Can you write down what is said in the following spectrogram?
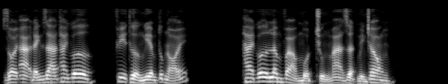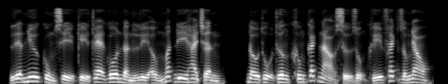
Rồi ạ đánh giá tiger, phi thường nghiêm túc nói. Tiger lâm vào một chủng ma giật mình trong liền như cùng xỉ kỳ the golden lee ông mất đi hai chân, đầu thụ thương không cách nào sử dụng khí phách giống nhau,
